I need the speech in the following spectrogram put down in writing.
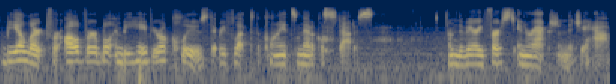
Be alert for all verbal and behavioral clues that reflect the client's medical status from the very first interaction that you have.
